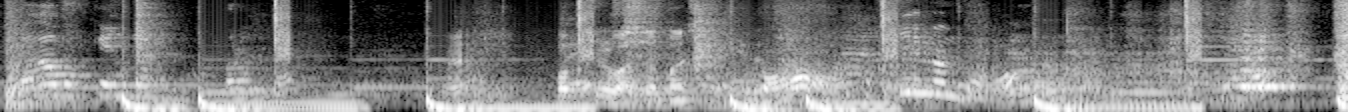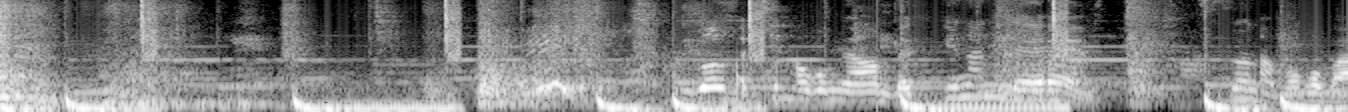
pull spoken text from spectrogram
내가 먹기엔 좀 그런데. 왜? 껍질 완전 맛있는데. 먹어. 껍질만 먹어? 이걸 같이 먹으면 맵긴 한데 수연아 먹어봐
